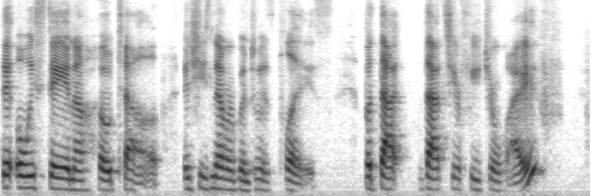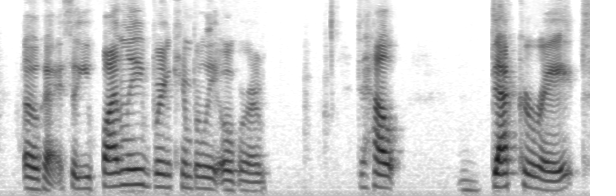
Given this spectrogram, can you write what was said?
they always stay in a hotel and she's never been to his place. But that that's your future wife? Okay so you finally bring kimberly over to help decorate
